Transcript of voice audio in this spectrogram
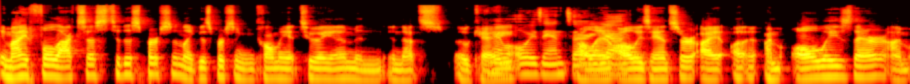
am I full access to this person? Like this person can call me at two a.m. and and that's And okay. I will always answer. I'll yeah. always answer. I uh, I'm always there. I'm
